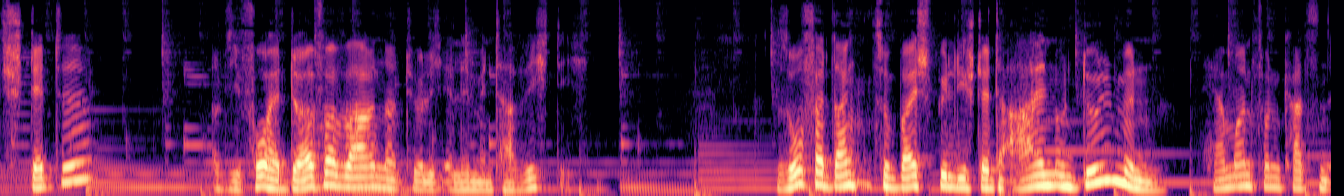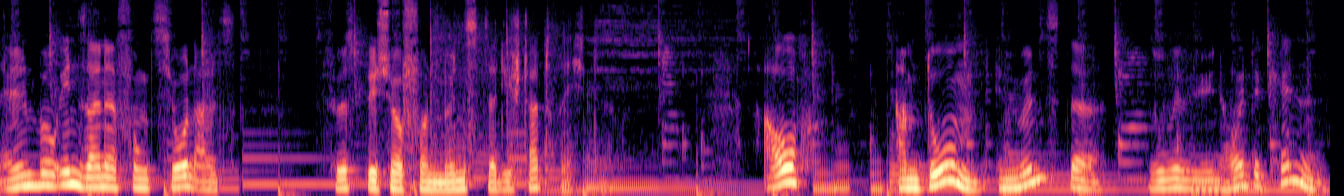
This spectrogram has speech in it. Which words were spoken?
Städte, also die vorher Dörfer waren, natürlich elementar wichtig. So verdanken zum Beispiel die Städte Aalen und Dülmen Hermann von Katzenellenbogen in seiner Funktion als Fürstbischof von Münster die Stadtrechte. Auch am Dom in Münster, so wie wir ihn heute kennen,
